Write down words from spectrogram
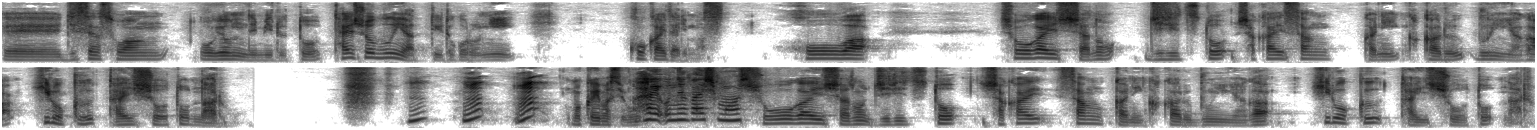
えー実際素案を読んでみると、対象分野っていうところにこう書いてあります。法は、障害者の自立と社会参加にかかる分野が広く対象となる。ん？ん？ん？もう一回言いますよ。はい、お願いします。障害者の自立と社会参加にかかる分野が広く対象となる。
